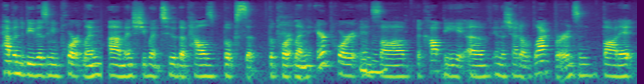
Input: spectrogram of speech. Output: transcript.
happened to be visiting Portland, um, and she went to the Powell's Books at the Portland airport and saw a copy of In the Shadow of Blackbirds and bought it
